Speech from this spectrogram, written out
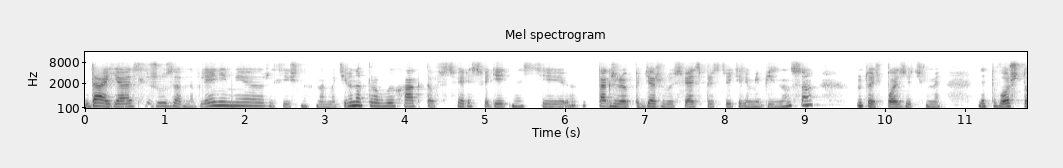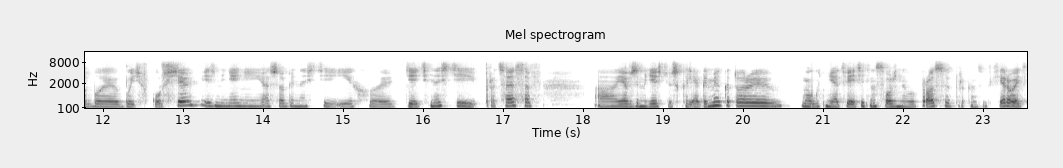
Да, я слежу за обновлениями различных нормативно-правовых актов в сфере своей деятельности. Также поддерживаю связь с представителями бизнеса, ну, то есть пользователями, для того, чтобы быть в курсе изменений и особенностей их э, деятельности и процессов, я взаимодействую с коллегами, которые могут мне ответить на сложные вопросы, проконсультировать.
